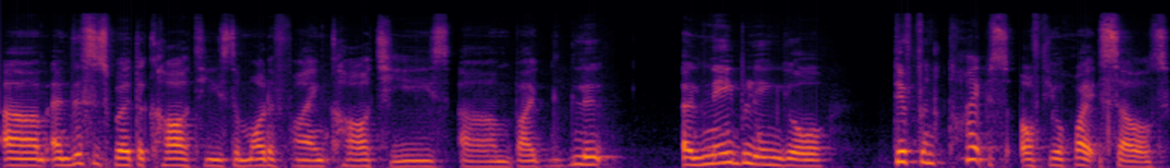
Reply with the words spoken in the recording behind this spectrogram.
Um, and this is where the CAR Ts, the modifying CAR Ts, um, by enabling your different types of your white cells,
